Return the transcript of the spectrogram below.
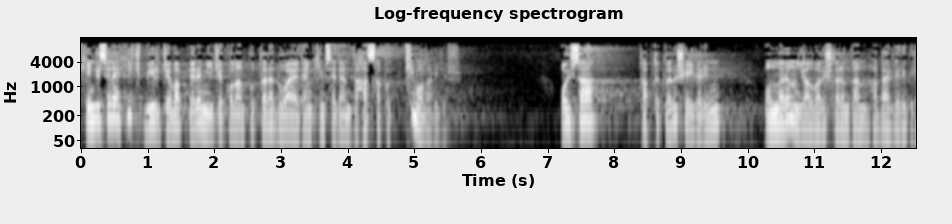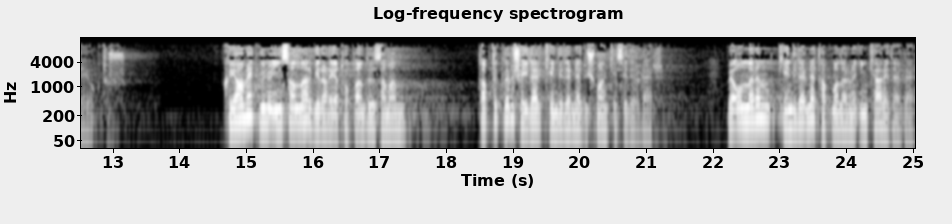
kendisine hiçbir cevap veremeyecek olan putlara dua eden kimseden daha sapık kim olabilir? Oysa taptıkları şeylerin onların yalvarışlarından haberleri bile yoktur. Kıyamet günü insanlar bir araya toplandığı zaman taptıkları şeyler kendilerine düşman kesilirler ve onların kendilerine tapmalarını inkar ederler.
